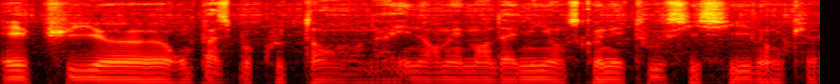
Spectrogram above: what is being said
Et puis, euh, on passe beaucoup de temps. On a énormément d'amis, on se connaît tous ici. Donc, euh,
